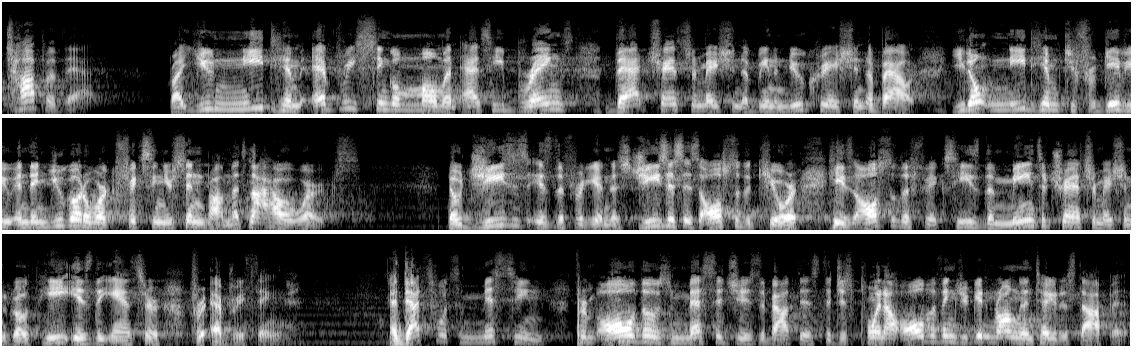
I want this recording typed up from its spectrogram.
top of that, right, you need him every single moment as he brings that transformation of being a new creation about. You don't need him to forgive you and then you go to work fixing your sin problem. That's not how it works. No, Jesus is the forgiveness. Jesus is also the cure. He is also the fix. He's the means of transformation and growth. He is the answer for everything. And that's what's missing from all those messages about this that just point out all the things you're getting wrong and tell you to stop it.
